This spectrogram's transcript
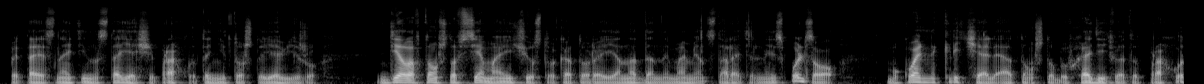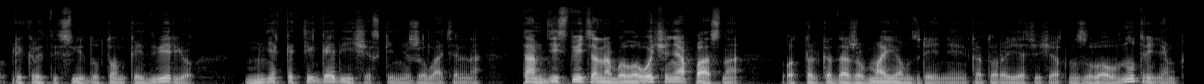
пытаясь найти настоящий проход, а не то, что я вижу. Дело в том, что все мои чувства, которые я на данный момент старательно использовал, буквально кричали о том, чтобы входить в этот проход, прикрытый с виду тонкой дверью, мне категорически нежелательно. Там действительно было очень опасно — вот только даже в моем зрении, которое я сейчас называл внутренним,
